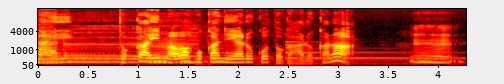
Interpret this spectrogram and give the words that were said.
なあいるとか今は他にやることがあるから。うん。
